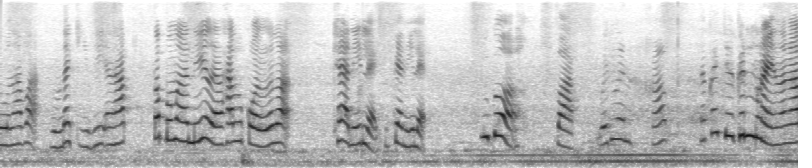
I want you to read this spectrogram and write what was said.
ดูนะครับว่าผมได้กี่วินะครับ ก็ประมาณนี้เลยนะครับทุกคนแล้วก็แค่นี้แหละคลิปแค่นี้แหละแล้วก็ฝากไว้ด้วยนะครับ แล้วก็เจอกันใหม่นะครับ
